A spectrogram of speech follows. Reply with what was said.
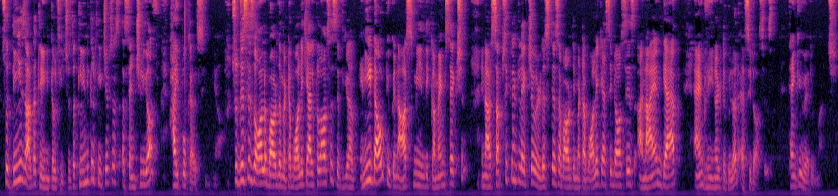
So these are the clinical features. The clinical features are essentially of hypocalcemia. So this is all about the metabolic alkalosis. If you have any doubt, you can ask me in the comment section. In our subsequent lecture, we'll discuss about the metabolic acidosis, anion gap and renal tubular acidosis. Thank you very much.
